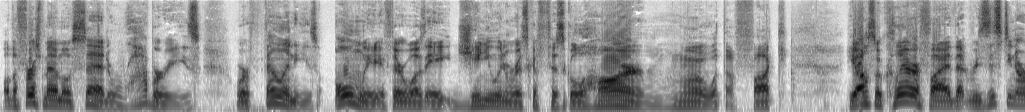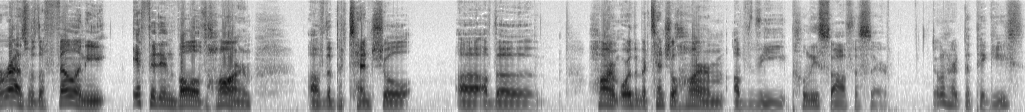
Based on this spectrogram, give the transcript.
While the first memo said robberies were felonies only if there was a genuine risk of physical harm. Oh, what the fuck? He also clarified that resisting arrest was a felony if it involved harm of the potential uh, of the harm or the potential harm of the police officer. Don't hurt the piggies.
